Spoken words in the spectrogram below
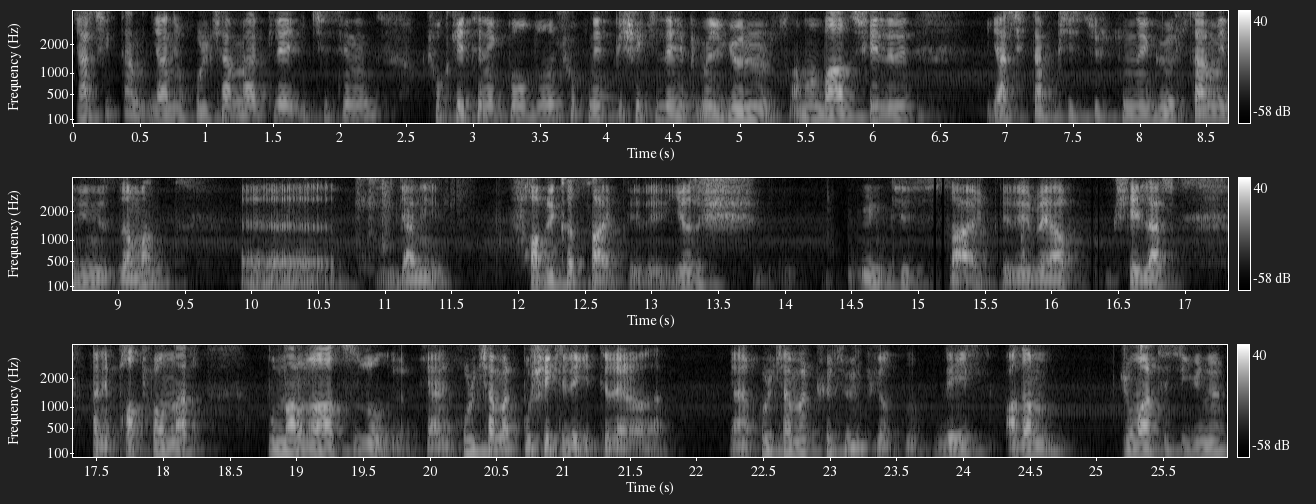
gerçekten yani Hülkenberg ile ikisinin çok yetenekli olduğunu çok net bir şekilde hepimiz görüyoruz. Ama bazı şeyleri gerçekten pist üstünde göstermediğiniz zaman e, yani fabrika sahipleri, yarış ünitesi sahipleri veya şeyler hani patronlar bunlar rahatsız oluyor. Yani Hülkenberg bu şekilde gitti Renault'a. Yani Hülkenberg kötü bir pilot mu? Değil. Adam cumartesi günü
